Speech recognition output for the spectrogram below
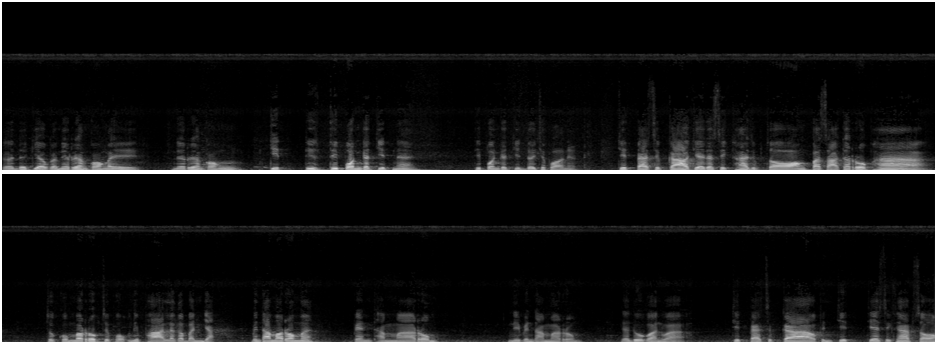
เออได้เกี่ยวกับในเรื่องของไอในเรื่องของจิตที่ที่ปนกับจิตนะที่ปนกับจิตโดยเฉพาะเนี่ยจิตแปดสิบเก้าเจตสิกห้าสิบสองภาษาทรูปห้าสุขุมมารูปสิบหกนิพพานแล้วก็บัญญัติ เป็นธรรมารมณ์ไหมเป็นธรรมารมณ์นี่เป็นธรรมารมณ์เดี๋ยวดูก่อนว่า จิตแปดสิบเก้าเป็นจิตเจสิกห้าสอง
